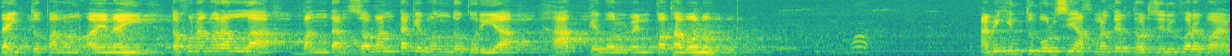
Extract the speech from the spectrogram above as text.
দায়িত্ব পালন হয় নাই। তখন আমার আল্লাহ বান্দার জবানটাকে বন্ধ করিয়া হাতকে বলবেন, কথা বলো। আমি কিন্তু বলছি, আপনাদের ধৈর্যের উপরে বয়ান,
